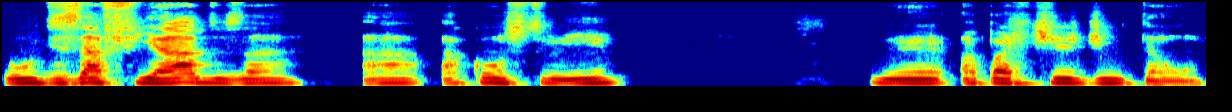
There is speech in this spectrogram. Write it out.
ou desafiados a, a, a construir né, a partir de então.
